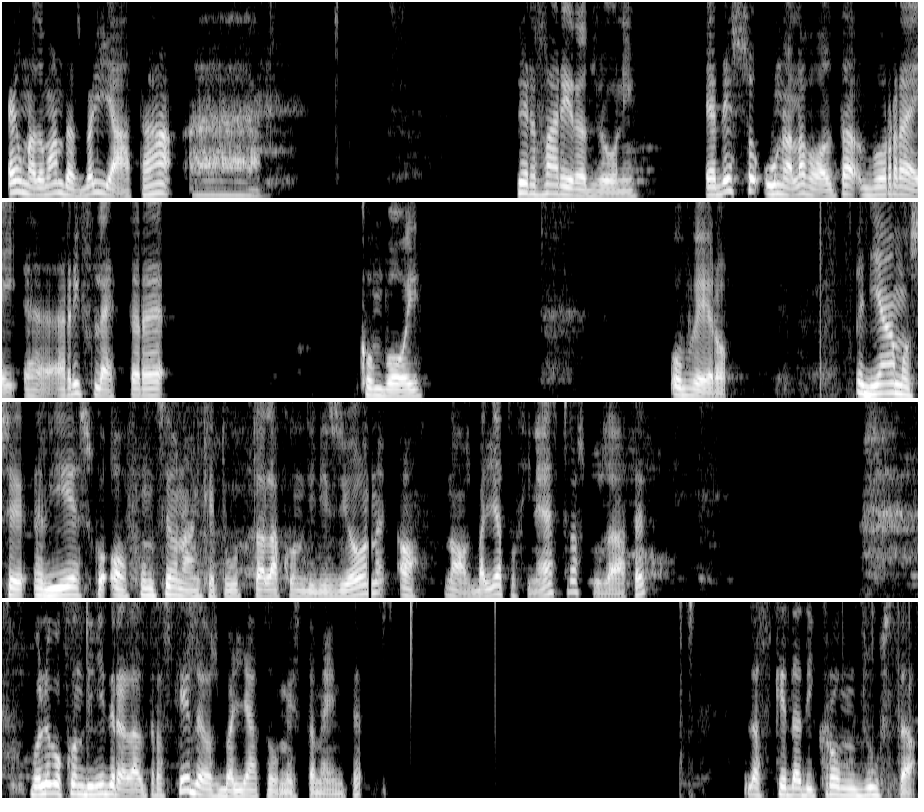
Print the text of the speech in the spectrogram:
È una domanda sbagliata eh, per varie ragioni. E adesso, una alla volta, vorrei eh, riflettere con voi. Ovvero, vediamo se riesco... Oh, funziona anche tutta la condivisione. Oh, no, ho sbagliato finestra, scusate. Volevo condividere l'altra scheda e ho sbagliato onestamente. La scheda di Chrome giusta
